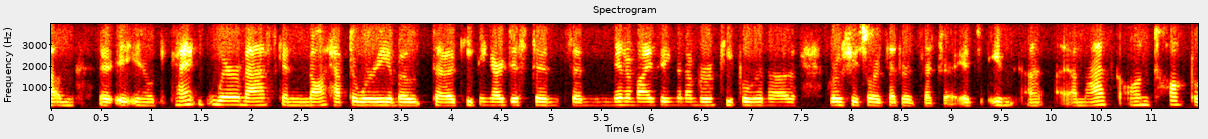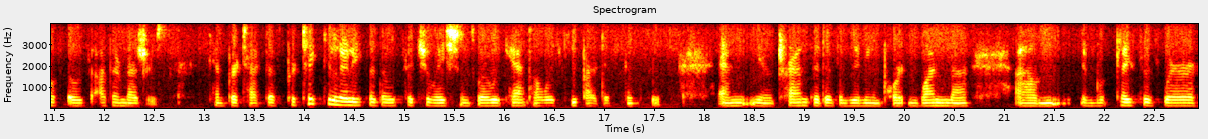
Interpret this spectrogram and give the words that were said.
um, you know, can't wear a mask and not have to worry about uh, keeping our distance and minimizing the number of people in a grocery store, et cetera, et cetera. It's in a, a mask on top of those other measures can protect us, particularly for those situations where we can't always keep our distances. And you know, transit is a really important one. Uh, um, in places where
